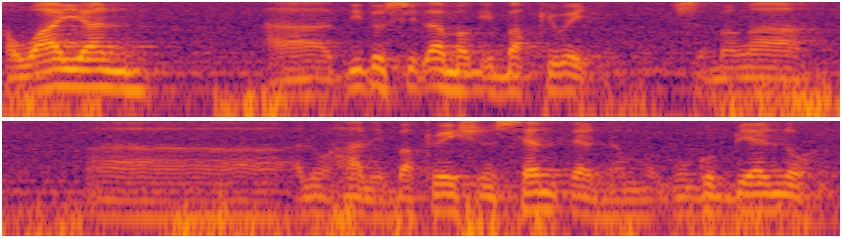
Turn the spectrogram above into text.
kawayan. Uh, dito sila mag-evacuate sa mga uh, anuhan, evacuation center ng, ng gobyerno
